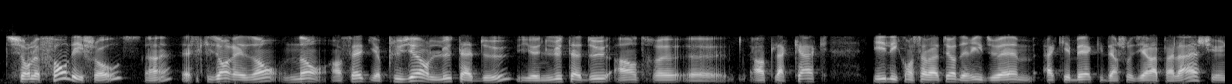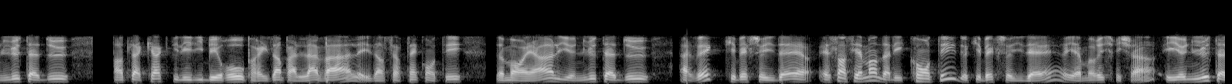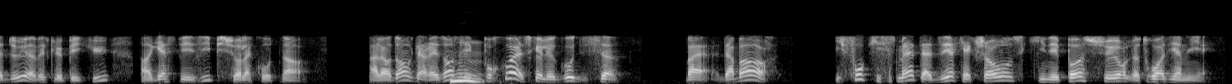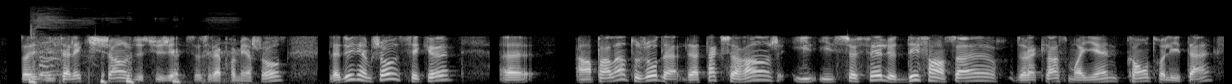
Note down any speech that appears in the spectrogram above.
Sur le fond des choses, hein, est-ce qu'ils ont raison? Non. En fait, il y a plusieurs luttes à deux. Il y a une lutte à deux entre, euh, entre la CAQ et les conservateurs d'Éric Duhem à Québec et dans Chaudière-Appalaches. Il y a une lutte à deux entre la CAQ et les libéraux, par exemple, à Laval et dans certains comtés de Montréal. Il y a une lutte à deux avec Québec solidaire, essentiellement dans les comtés de Québec solidaire et à Maurice Richard, et il y a une lutte à deux avec le PQ en Gaspésie puis sur la côte nord. Alors donc, la raison, c'est hmm. pourquoi est-ce que le Legault dit ça? Ben, d'abord, il faut qu'il se mette à dire quelque chose qui n'est pas sur le troisième lien. Il fallait qu'il change de sujet. Ça, c'est la première chose. La deuxième chose, c'est que euh, en parlant toujours de la, taxe orange, il, se fait le défenseur de la classe moyenne contre les taxes,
